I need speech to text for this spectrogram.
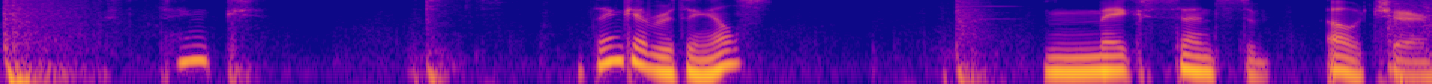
I think... I think everything else makes sense to... Oh, chair.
